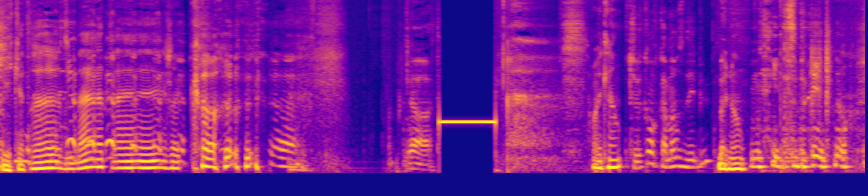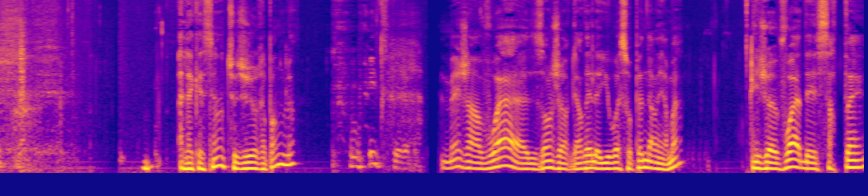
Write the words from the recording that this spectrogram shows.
Il est 4 heures du matin, Jacob. Ah. Ah, Ça va être long. tu veux qu'on recommence du début? Ben non. Il dit ben non. À la question, tu veux que je réponde, là? Oui, tu peux répondre. Mais j'en vois, euh, disons, je regardais le US Open dernièrement, et je vois des certains...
